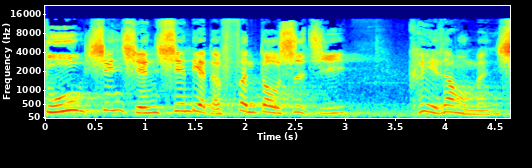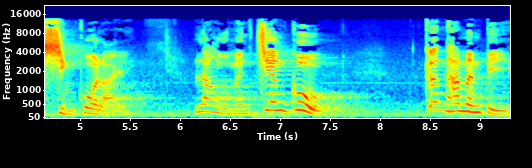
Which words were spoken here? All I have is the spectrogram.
读先贤先烈的奋斗事迹，可以让我们醒过来，让我们坚固。跟他们比，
